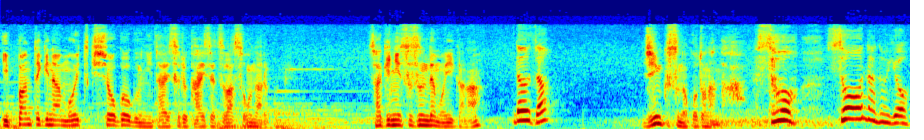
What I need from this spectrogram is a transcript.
一般的な燃え尽き症候群に対する解説はそうなる。先に進んでもいいかな？どうぞジンクスのことなんだが。そうそうなのよ。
